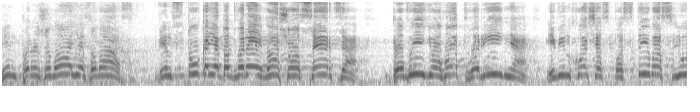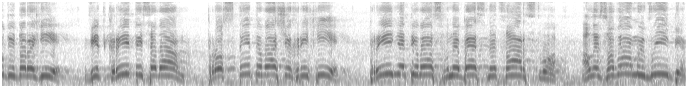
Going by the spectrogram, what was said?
Він переживає за вас, Він стукає до дверей вашого серця, бо ви Його творіння, і Він хоче спасти вас, люди дорогі, відкритися вам, простити ваші гріхи, прийняти вас в небесне царство. Але за вами вибір.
